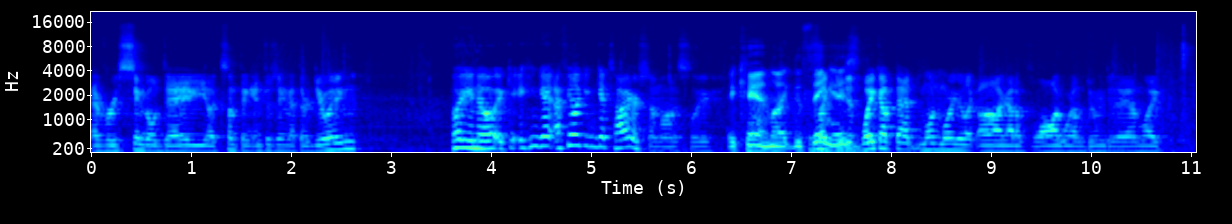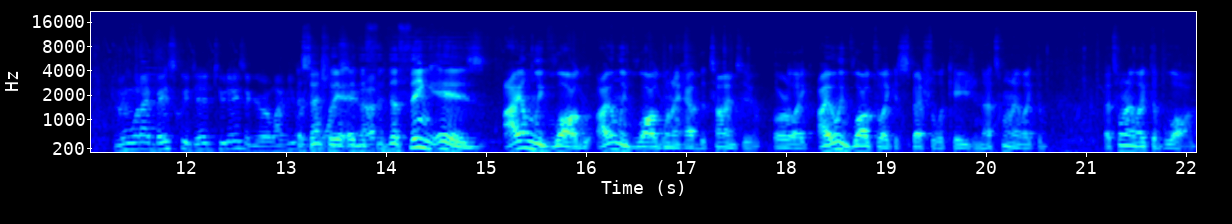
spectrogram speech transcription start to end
every single day, like something interesting that they're doing. But you know, it, it can get. I feel like it can get tiresome, honestly. It can like the thing like, you is, just wake up that one morning, you're like, oh, I gotta vlog what I'm doing today. I'm like, doing what I basically did two days ago. My viewers Essentially, the, th- the thing is, I only vlog. I only vlog when I have the time to, or like I only vlog for like a special occasion. That's when I like to. That's when I like to vlog.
